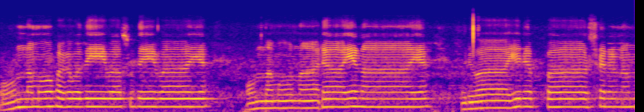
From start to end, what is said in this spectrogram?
ഓം നമോ ഭഗവതേ വാസുദേവായ ഓം നമോ നാരായണായ ഗുരുവായൂരപ്പ ശരണം.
